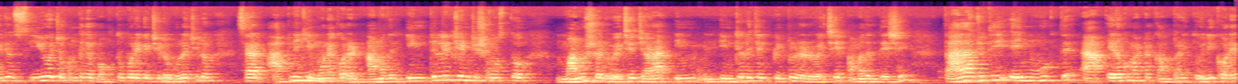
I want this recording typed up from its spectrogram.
একজন সিইও যখন থেকে বক্তব্য রেখেছিল, বলেছিল, স্যার, আপনি কি মনে করেন আমাদের ইন্টেলিজেন্ট যে সমস্ত মানুষরা রয়েছে, যারা ইন্টেলিজেন্ট পিপলরা রয়েছে আমাদের দেশে, তারা যদি এই মুহূর্তে এরকম একটা কোম্পানি তৈরি করে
